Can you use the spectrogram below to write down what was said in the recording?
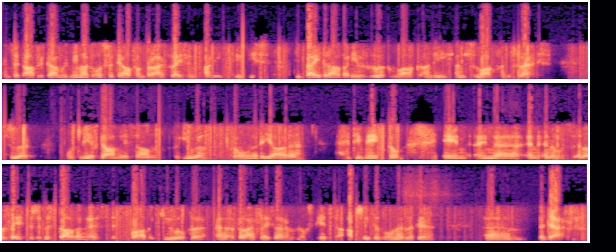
in Suid-Afrika moet niemand ons vertel van braaivleis en van die die die, die bydrae wat die rook maak aan die aan die smaak van die vleis. So ons leef daarmee saam vir eeue, vir honderde jare die meeste en en uh, en en ons en ons westerse beskawing is is barbecue of 'n uh, braaivleis wat nog steeds 'n absolute wonderlike ehm um, bederf.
